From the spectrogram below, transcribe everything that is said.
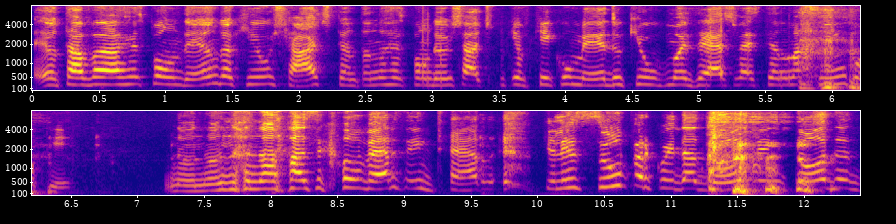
Eu estava respondendo aqui o chat, tentando responder o chat, porque eu fiquei com medo que o Moisés estivesse tendo uma síncope no, no, na nossa conversa interna, que ele é super cuidadoso em toda.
